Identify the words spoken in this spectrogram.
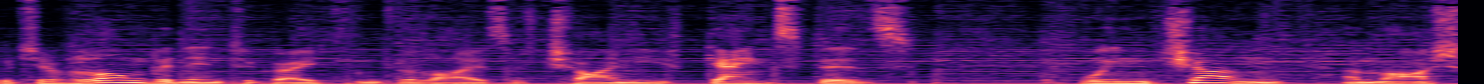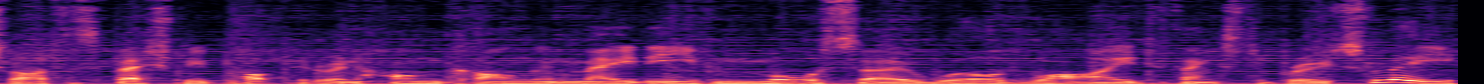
which have long been integrated into the lives of Chinese gangsters. Wing Chun, a martial art especially popular in Hong Kong and made even more so worldwide thanks to Bruce Lee,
